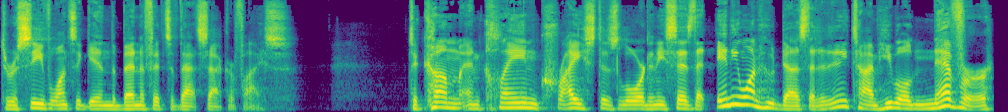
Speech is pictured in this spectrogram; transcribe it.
to receive once again the benefits of that sacrifice to come and claim Christ as Lord. And he says that anyone who does that at any time, he will never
